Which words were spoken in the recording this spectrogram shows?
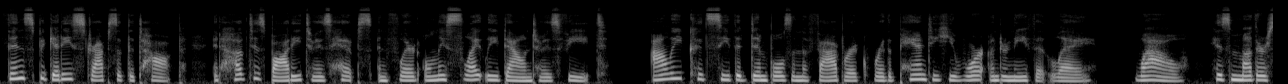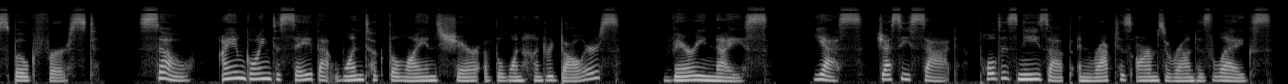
Thin spaghetti straps at the top, it hugged his body to his hips and flared only slightly down to his feet. Ali could see the dimples in the fabric where the panty he wore underneath it lay. Wow, his mother spoke first. So, I am going to say that one took the lion's share of the $100? Very nice. Yes, Jesse sat, pulled his knees up and wrapped his arms around his legs.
